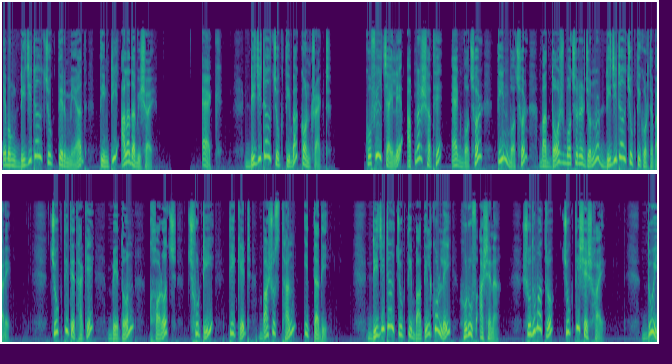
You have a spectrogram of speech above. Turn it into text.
এবং ডিজিটাল চুক্তির মেয়াদ তিনটি আলাদা বিষয়। এক, ডিজিটাল চুক্তি বা কন্ট্রাক্ট। কফিল চাইলে আপনার সাথে এক বছর, তিন বছর বা দশ বছরের জন্য ডিজিটাল চুক্তি করতে পারে। চুক্তিতে থাকে বেতন, খরচ, ছুটি, টিকিট, বাসস্থান ইত্যাদি। ডিজিটাল চুক্তি বাতিল করলেই হুরুফ আসে না, শুধুমাত্র চুক্তি শেষ হয়। দুই,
